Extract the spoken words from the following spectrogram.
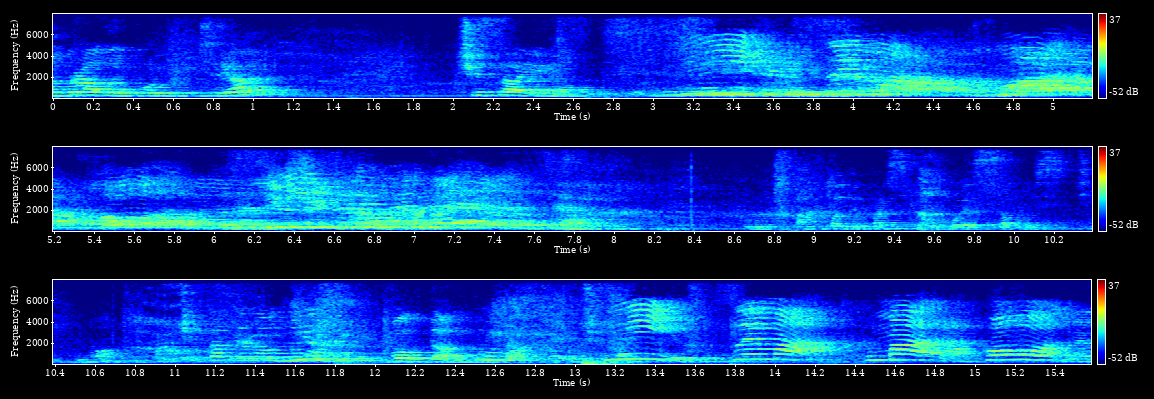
Набрали повітря, читаємо. А хто тепер спробує самостійно прочитати на одному? Богдан, будь ласка. Сніг, зима, хмара, холодна,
